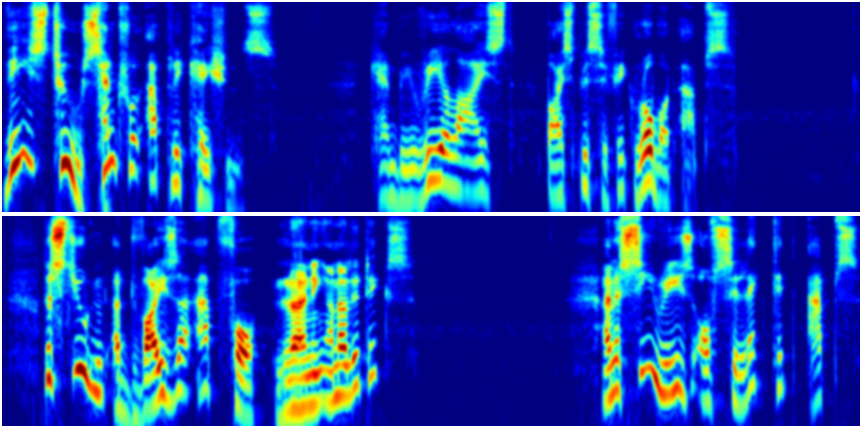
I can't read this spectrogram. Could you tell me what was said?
These two central applications can be realized by specific robot apps. The Student Advisor app for learning analytics and a series of selected apps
